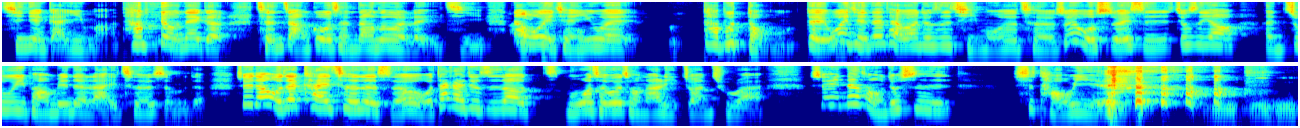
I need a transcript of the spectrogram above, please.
心电感应嘛，他没有那个成长过程当中的累积。那我以前因为他不懂，对我以前在台湾就是骑摩托车，所以我随时就是要很注意旁边的来车什么的。所以当我在开车的时候，我大概就知道摩托车会从哪里钻出来。所以那种就是是陶冶。嗯嗯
